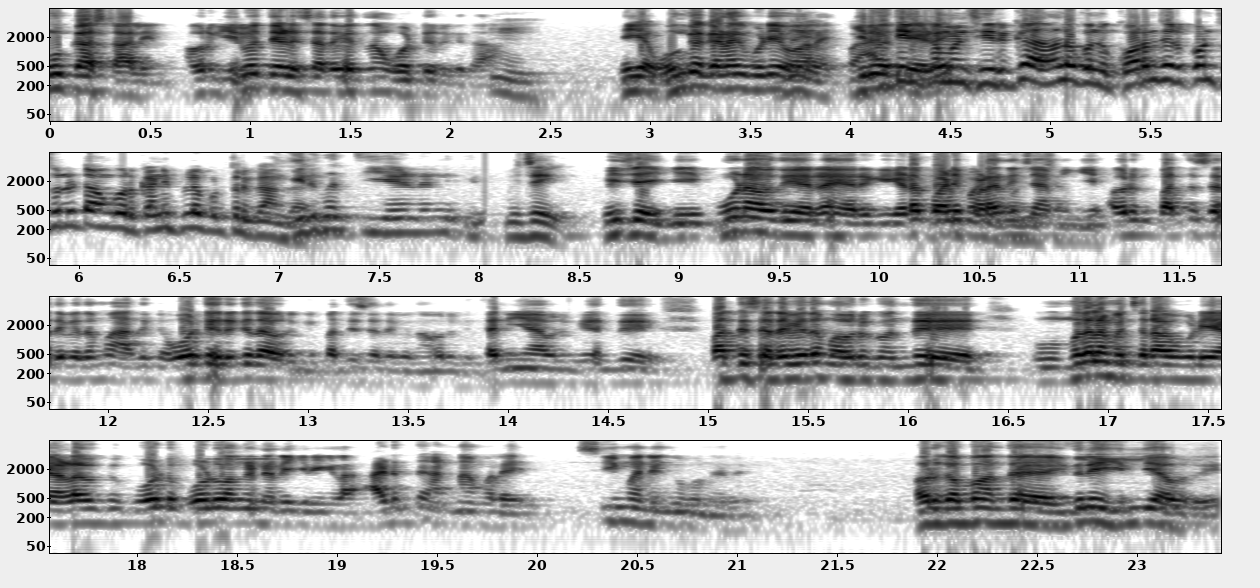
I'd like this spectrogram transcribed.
மு க ஸ்டாலின். அவருக்கு இருபத்தி ஏழு சதவீதம் தான் ஓட்டு இருக்குதா. நீங்க உங்க கணக்குப்படியே வரேன் இருக்கு அதனால கொஞ்சம் குறைஞ்சிருக்கும்னு சொல்லிட்டு அவங்க ஒரு கணிப்புல கொடுத்துருக்காங்க. இருபத்தி ஏழுன்னு விஜய். விஜய்க்கு மூணாவது இடம் இருக்கு. எடப்பாடி பழனிசாமிக்கு. அவருக்கு பத்து சதவீதமா அதுக்கு ஓட்டு இருக்குது அவருக்கு? பத்து சதவீதம் அவருக்கு. தனியா அவருக்கு வந்து பத்து சதவீதம் அவருக்கு வந்து முதலமைச்சராகக்கூடிய அளவுக்கு ஓட்டு போடுவாங்கன்னு நினைக்கிறீங்களா? அடுத்து அண்ணாமலை சீமான் எங்க போனாரு? அவருக்கு அப்போ அந்த இதுல இல்லையா அவரு.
